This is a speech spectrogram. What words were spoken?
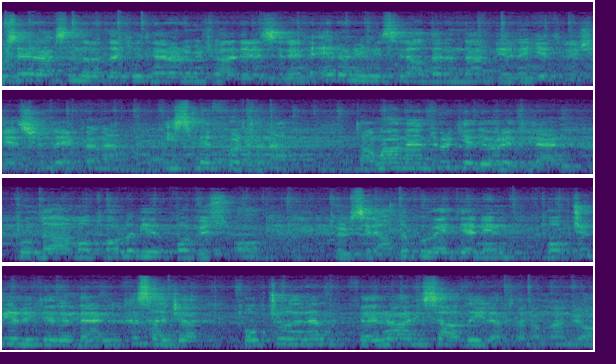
Kuzey Irak sınırındaki terör mücadelesinin en önemli silahlarından birini getireceğiz şimdi ekrana. İsmi Fırtına. Tamamen Türkiye'de üretilen kundağı motorlu bir obüs o. Türk Silahlı Kuvvetleri'nin topçu birliklerinden kısaca topçuların Ferrarisi adıyla tanımlanıyor.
